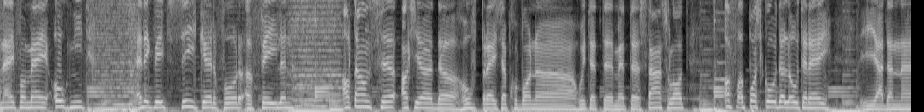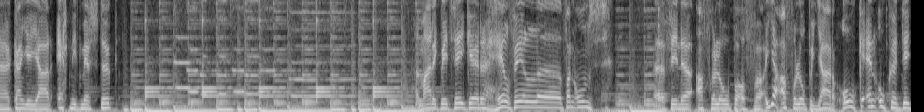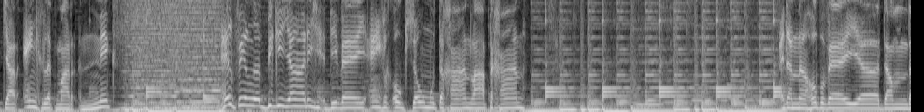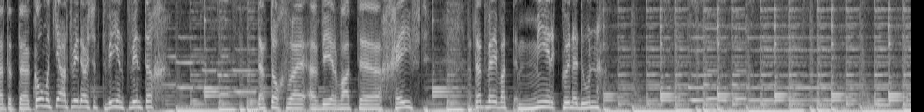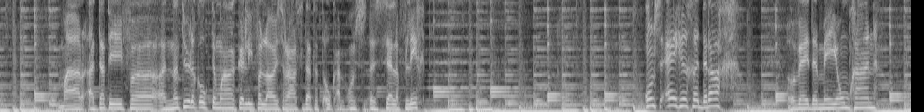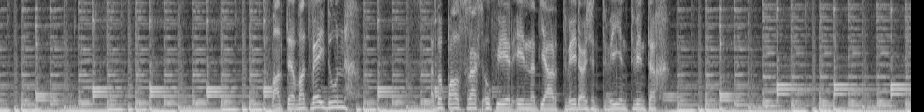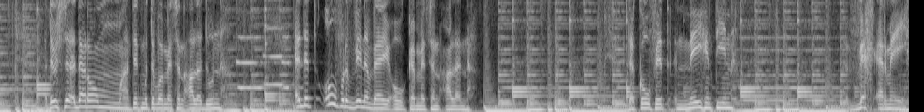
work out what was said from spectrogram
Nee, voor mij ook niet. En ik weet zeker voor velen. Althans, als je de hoofdprijs hebt gewonnen, hoe heet het, met staatslot of postcode loterij. Ja, dan kan je jaar echt niet meer stuk. Maar ik weet zeker, heel veel uh, van ons uh, vinden afgelopen, of uh, ja, afgelopen jaar ook. En ook dit jaar eigenlijk maar niks. Heel veel uh, biggiari die wij eigenlijk ook zo moeten gaan laten gaan. En dan hopen wij dan dat het komend jaar 2022 dan toch weer wat geeft dat wij wat meer kunnen doen. Maar uh, dat heeft uh, natuurlijk ook te maken, lieve luisteraars, dat het ook aan onszelf uh, ligt. Ons eigen gedrag, hoe wij ermee omgaan. Want wat wij doen, bepaalt straks ook weer in het jaar 2022. Dus uh, daarom, dit moeten we met z'n allen doen. En dit overwinnen wij ook uh, met z'n allen. De COVID-19. Weg ermee.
